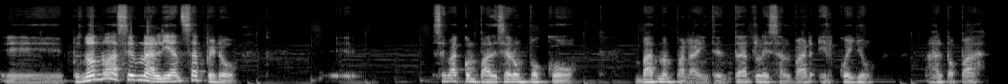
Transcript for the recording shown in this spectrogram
eh, pues no, no hacer una alianza, pero eh, se va a compadecer un poco Batman para intentarle salvar el cuello al papá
